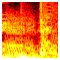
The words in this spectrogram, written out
Yeah.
